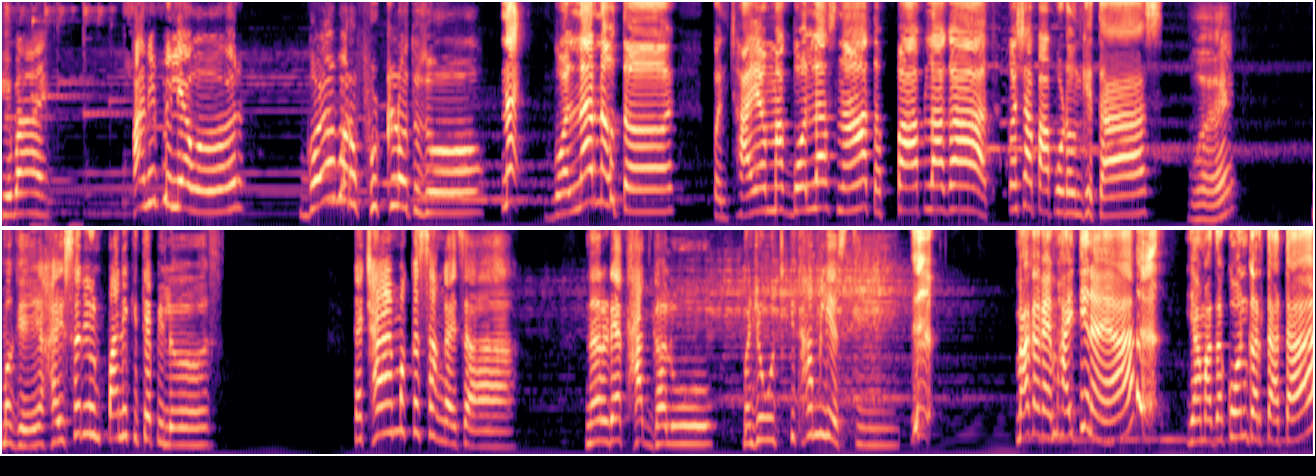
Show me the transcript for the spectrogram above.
हे बाय. पाणी पिल्यावर गळ बरं फुटलो तुझो. नाही बोलणार नव्हतं. पण छायम्माक बोललास ना तर पाप लागात. कशा पाप उडवून घेतास? वय. मग हे हैसर येऊन पाणी कित्या पिलस? त्या छाया मग कसं सांगायचा? नरड्यात हात घालू म्हणजे उचकी थांबली असती. माका काय माहिती नाही हा? या माझा कोण करता आता?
